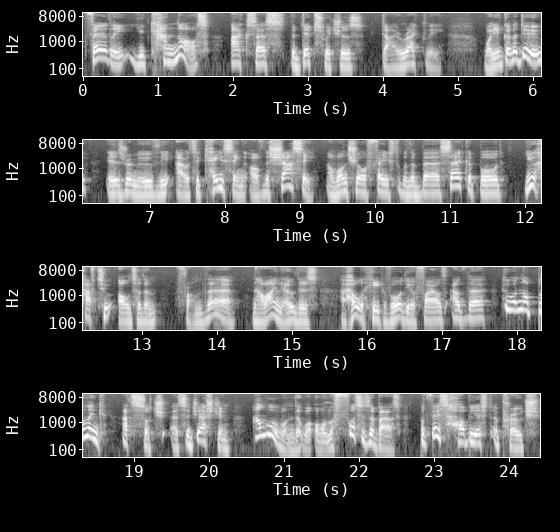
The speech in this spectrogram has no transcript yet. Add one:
Thirdly, you cannot access the dip switches directly. What you've got to do is remove the outer casing of the chassis. And once you're faced with a bare circuit board, you have to alter them from there. Now I know there's a whole heap of audiophiles out there who will not blink at such a suggestion and will wonder what all the fuss is about. But this hobbyist approach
